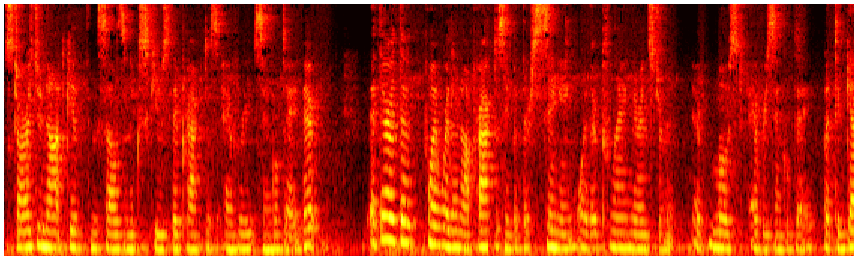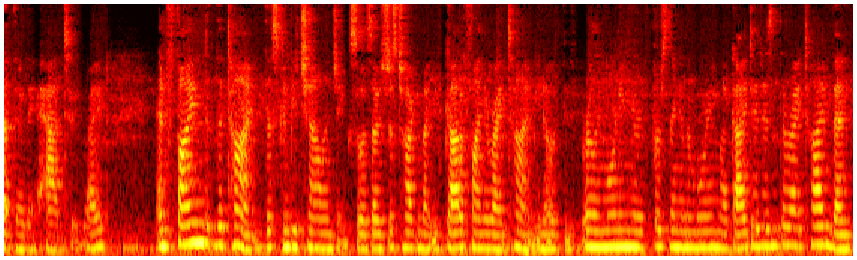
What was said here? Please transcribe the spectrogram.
stars do not give themselves an excuse. They practice every single day. They're they're at the point where they're not practicing, but they're singing or they're playing their instrument most every single day. But to get there, they had to, right? And find the time. This can be challenging. So, as I was just talking about, you've got to find the right time. You know, if early morning or first thing in the morning, like I did, isn't the right time, then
